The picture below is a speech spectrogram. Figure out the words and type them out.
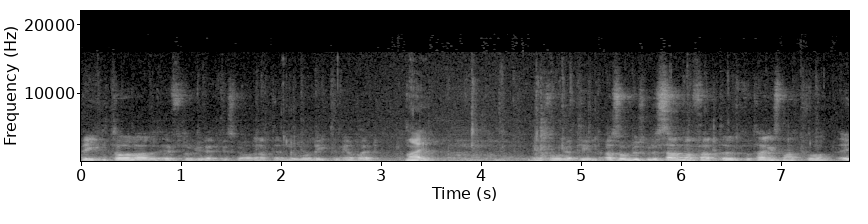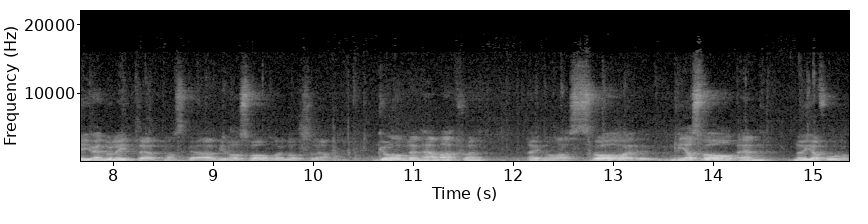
vi talad efter Guidettis skada att ändå var lite mer beredd? Nej. En fråga till. Alltså om du skulle sammanfatta ut på träningsmatcher är ju ändå lite att man ska vill ha svar eller sådär. Gav den här matchen dig några svar, mer svar än nya frågor?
